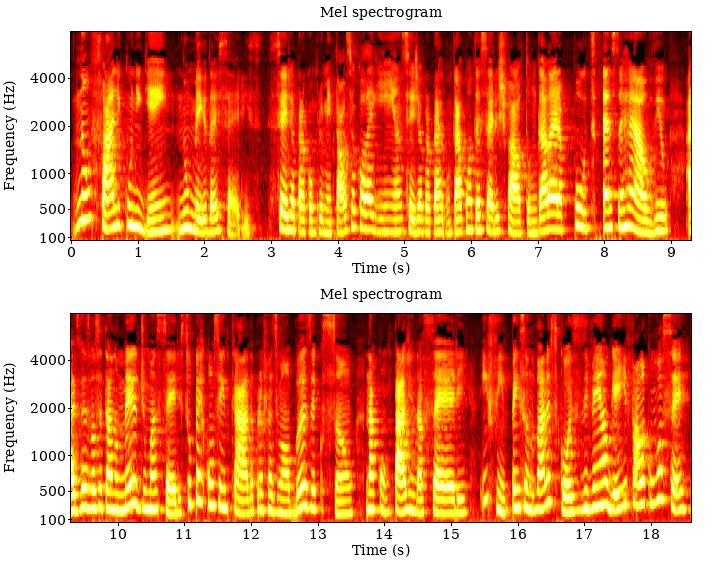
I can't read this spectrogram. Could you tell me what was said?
não fale com ninguém no meio das séries. Seja para cumprimentar o seu coleguinha, seja para perguntar quantas séries faltam. Galera, putz, essa é real, viu? Às vezes você está no meio de uma série super concentrada para fazer uma boa execução, na contagem da série, enfim, pensando várias coisas e vem alguém e fala com você.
